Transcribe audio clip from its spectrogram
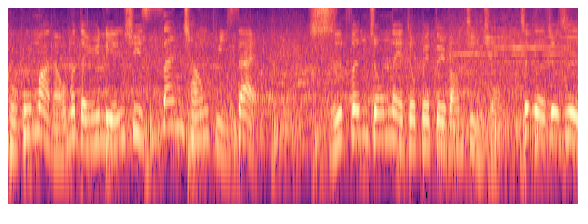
土库曼呢，我们等于连续三场比赛十分钟内就被对方进球，这个就是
